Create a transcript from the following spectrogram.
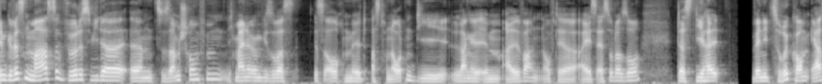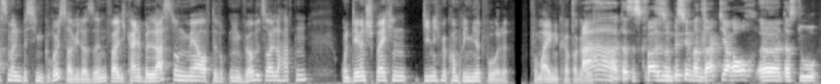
einem gewissen Maße würde es wieder ähm, zusammenschrumpfen. Ich meine, irgendwie sowas ist auch mit Astronauten, die lange im All waren, auf der ISS oder so, dass die halt, wenn die zurückkommen, erstmal ein bisschen größer wieder sind, weil die keine Belastung mehr auf der Wirbelsäule hatten und dementsprechend die nicht mehr komprimiert wurde vom eigenen Körpergewicht. Ah, das ist quasi so ein bisschen, man sagt ja auch, äh, dass du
